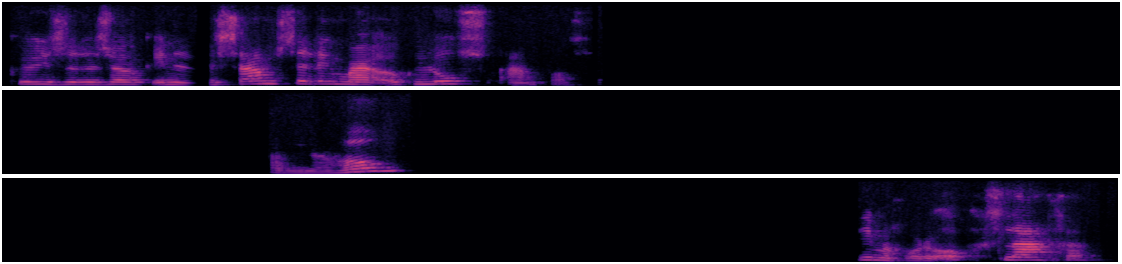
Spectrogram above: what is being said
kun je ze dus ook in de samenstelling, maar ook los aanpassen. Gaan we naar home. Die mag worden opgeslagen.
